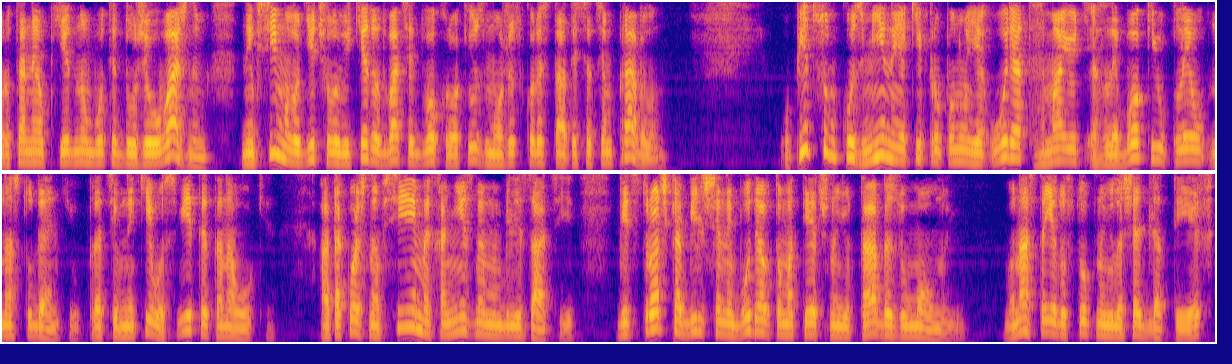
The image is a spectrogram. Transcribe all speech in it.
проте необхідно бути дуже уважним. Не всі молоді чоловіки до 22 років зможуть скористатися цим правилом. У підсумку зміни, які пропонує уряд, мають глибокий вплив на студентів, працівників освіти та науки, а також на всі механізми мобілізації. Відстрочка більше не буде автоматичною та безумовною. Вона стає доступною лише для тих,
